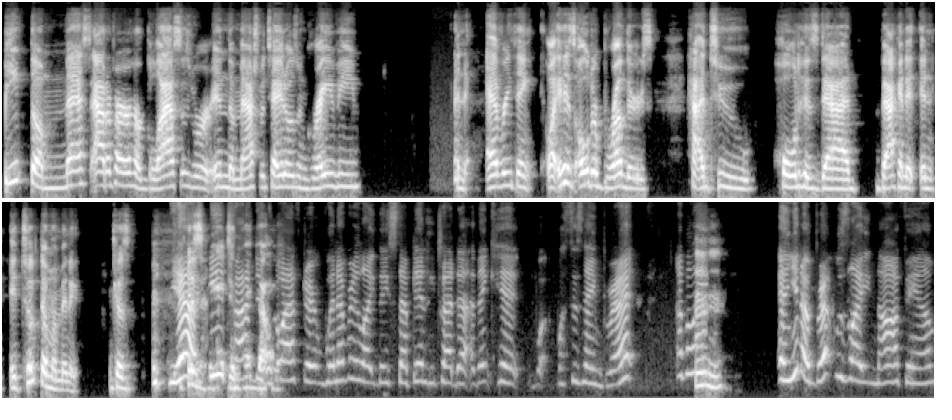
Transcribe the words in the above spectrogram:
beat the mess out of her. Her glasses were in the mashed potatoes and gravy and everything. Like his older brothers had to hold his dad back, and it and it took them a minute because yeah, he tried to go after whenever like they stepped in. He tried to, I think, hit what, what's his name, Brett, I believe. Mm-hmm. And you know, Brett was like, "Nah, fam,"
